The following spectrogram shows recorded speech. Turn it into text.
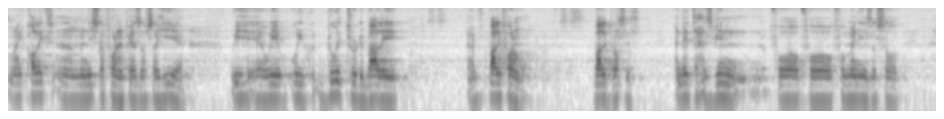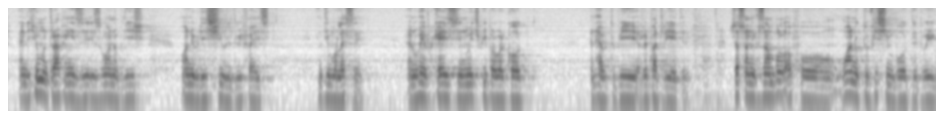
my colleagues, uh, Minister of Foreign Affairs also here, we, uh, we, we do it through the Bali, uh, Bali Forum, Bali process. And it has been for, for, for many years or so. And human trafficking is, is one, of the, one of the issues that we face in Timor-Leste. And we have cases in which people were caught and have to be repatriated. Just an example of uh, one or two fishing boats that we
